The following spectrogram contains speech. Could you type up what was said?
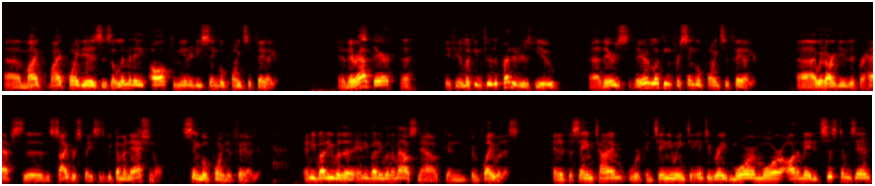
Uh, my my point is is eliminate all community single points of failure, and they're out there. Uh, if you're looking through the predator's view, uh, there's they're looking for single points of failure. Uh, I would argue that perhaps the, the cyberspace has become a national single point of failure. Anybody with a anybody with a mouse now can can play with us. And at the same time, we're continuing to integrate more and more automated systems in.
